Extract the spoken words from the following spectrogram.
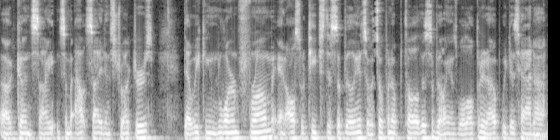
uh, Gunsite and some outside instructors that we can learn from and also teach the civilians. So it's open up to all the civilians. We'll open it up. We just had a,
